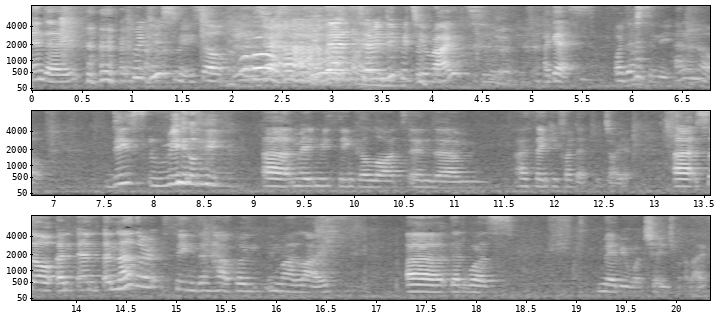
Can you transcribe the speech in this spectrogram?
and they produced me. So that's serendipity, right? I guess. Or destiny, I don't know. This really uh, made me think a lot, and um, I thank you for that, Victoria. Uh, so, and, and another thing that happened in my life uh, that was maybe what changed my life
